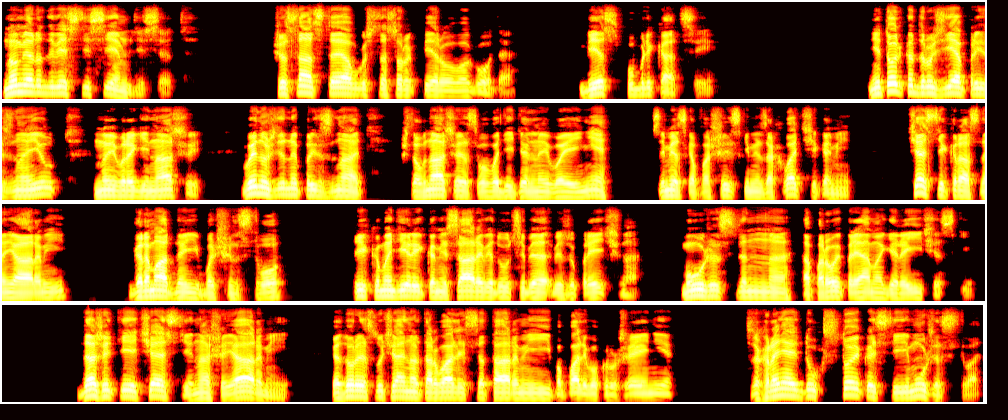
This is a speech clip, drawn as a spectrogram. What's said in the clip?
Номер 270. 16 августа 41 года. Без публикации. Не только друзья признают, но и враги наши вынуждены признать, что в нашей освободительной войне с немецко-фашистскими захватчиками части Красной Армии, громадное их большинство, их командиры и комиссары ведут себя безупречно, мужественно, а порой прямо героически. Даже те части нашей армии, которые случайно оторвались от армии и попали в окружение, сохраняют дух стойкости и мужества,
